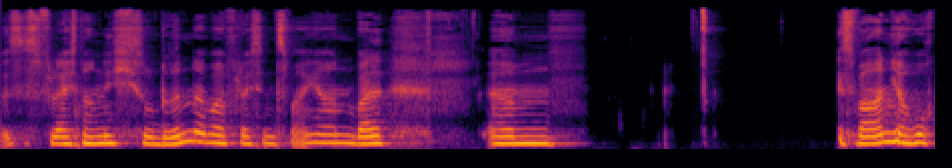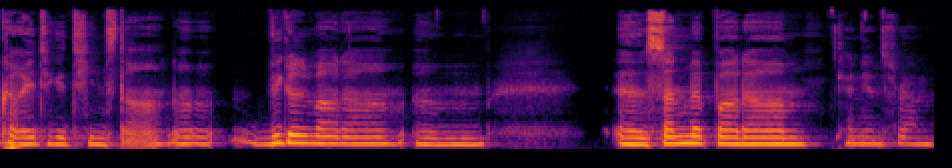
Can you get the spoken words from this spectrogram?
ist es vielleicht noch nicht so drin, aber vielleicht in zwei Jahren, weil ähm, es waren ja hochkarätige Teams da. Ne? Wiggle war da, ähm, äh, Sunweb war da, Canyon SRAM.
